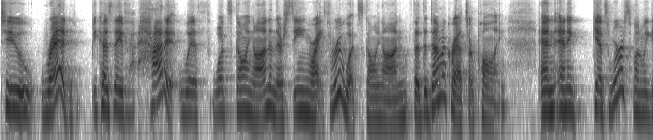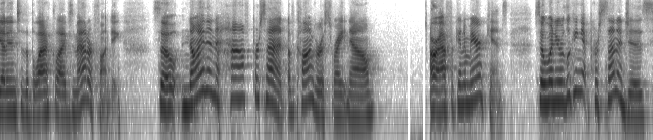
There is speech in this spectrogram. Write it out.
to red because they've had it with what's going on and they're seeing right through what's going on that the Democrats are pulling. And and it gets worse when we get into the Black Lives Matter funding. So nine and a half percent of Congress right now are African Americans. So when you're looking at percentages,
